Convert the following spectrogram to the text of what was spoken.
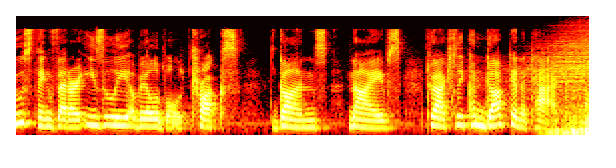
use things that are easily available trucks guns knives to actually conduct an attack.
